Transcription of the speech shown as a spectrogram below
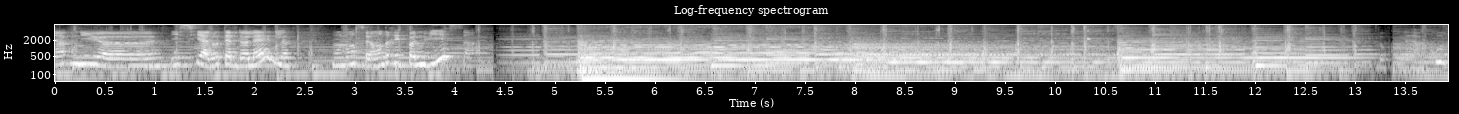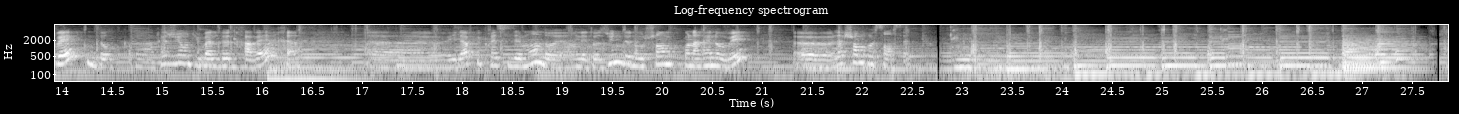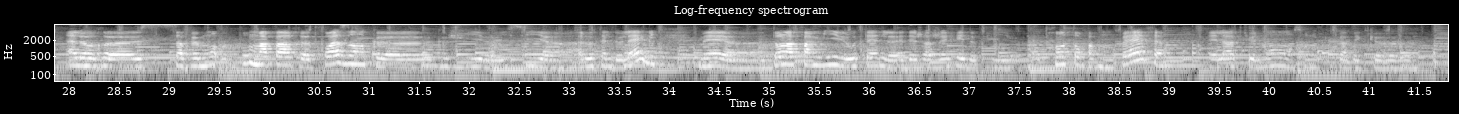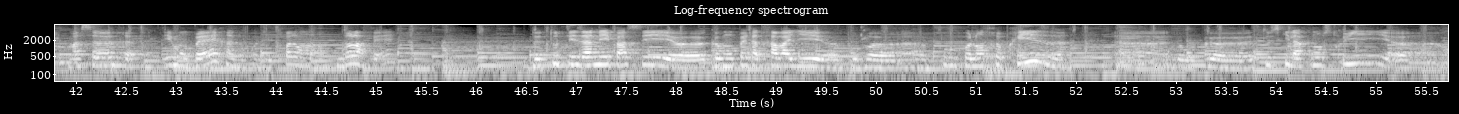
bienvenue euh, ici à l'Hôtel de l'Aigle. Mon nom c'est André Fonvis. Donc on est à Couvet, donc la région du Val de Travers. Euh, et là plus précisément, on est dans une de nos chambres qu'on a rénovées, euh, la chambre 107. Alors, euh, ça fait pour ma part trois ans que, je suis euh, ici euh, à l'hôtel de l'Aigle, mais dans la famille, l'hôtel est déjà géré depuis 30 ans par mon père. Et là, actuellement, on s'en occupe avec ma soeur et mon père, donc on est trois dans, l'affaire. De toutes les années passées que mon père a travaillé pour, pour l'entreprise, donc tout ce qu'il a construit,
